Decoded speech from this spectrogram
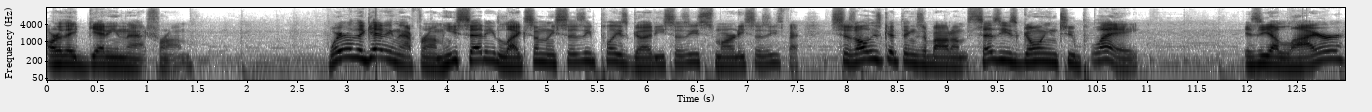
are they getting that from? Where are they getting that from? He said he likes him. He says he plays good. He says he's smart. He says he's fast. He says all these good things about him. Says he's going to play. Is he a liar?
